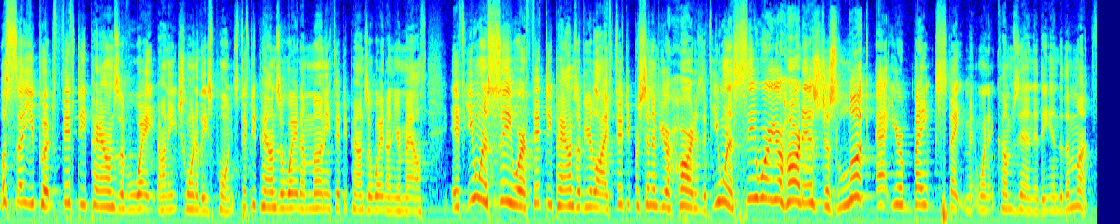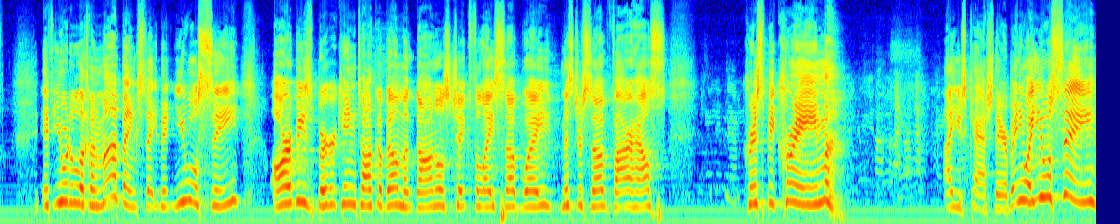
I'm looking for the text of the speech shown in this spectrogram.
let's say you put 50 pounds of weight on each one of these points 50 pounds of weight on money, 50 pounds of weight on your mouth. If you want to see where 50 pounds of your life, 50% of your heart is, if you want to see where your heart is, just look at your bank statement when it comes in at the end of the month. If you were to look on my bank statement, you will see Arby's, Burger King, Taco Bell, McDonald's, Chick fil A, Subway, Mr. Sub, Firehouse, Krispy Kreme. I use cash there. But anyway, you will see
